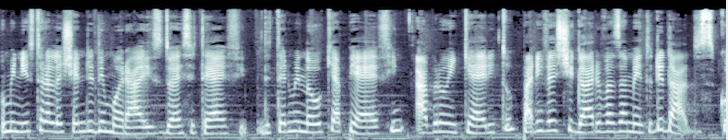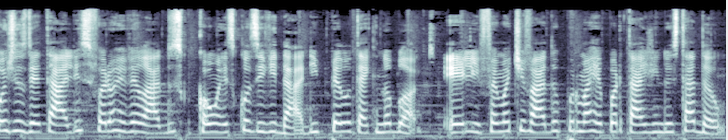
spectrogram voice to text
o ministro Alexandre de Moraes, do STF, determinou que a PF abra um inquérito para investigar o vazamento de dados, cujos detalhes foram revelados com exclusividade pelo Tecnoblog. Ele foi motivado por uma reportagem do Estadão,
